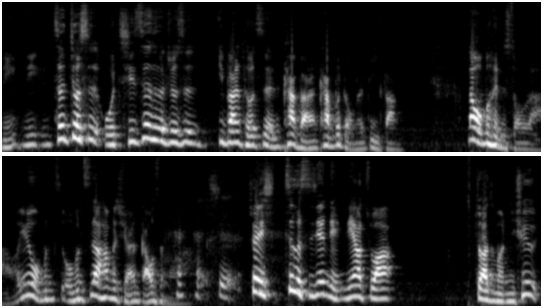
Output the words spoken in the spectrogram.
你你这就是我其实这个就是一般投资人看法人看不懂的地方。那我们很熟啦，因为我们我们知道他们喜欢搞什么嘛，是所以这个时间点你要抓抓什么？你去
